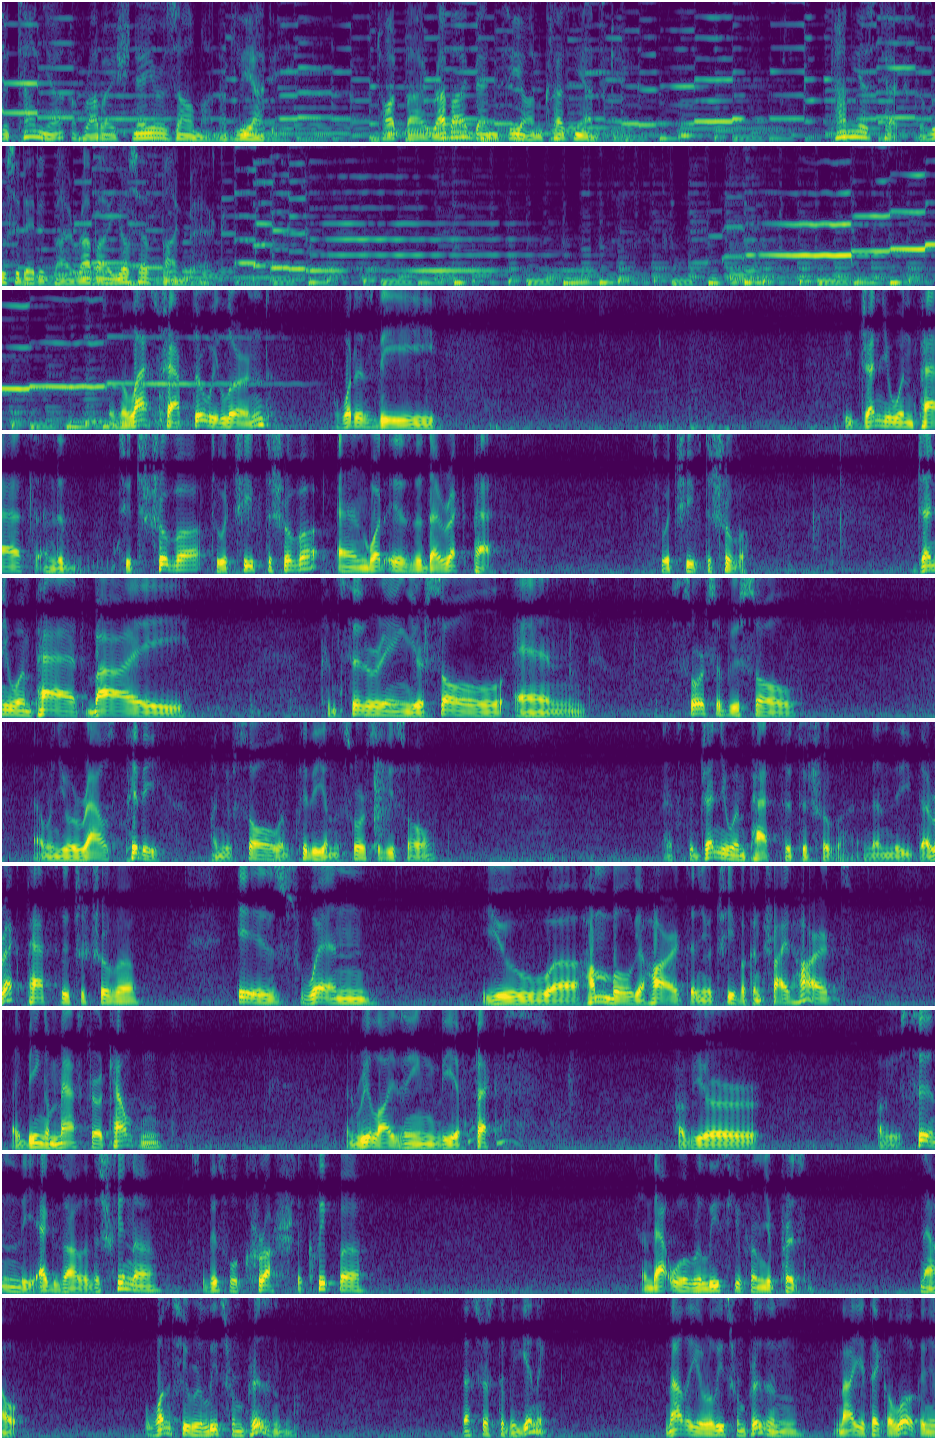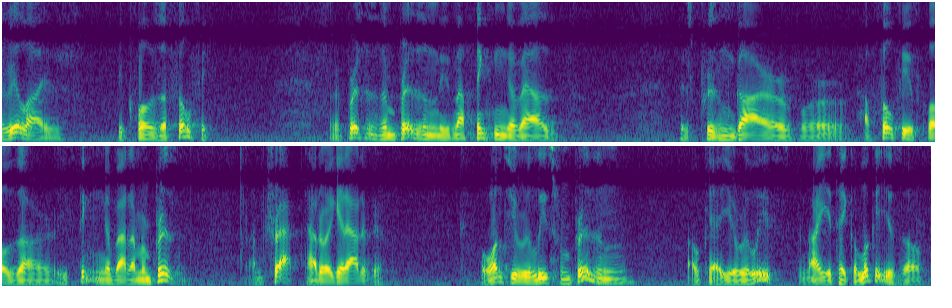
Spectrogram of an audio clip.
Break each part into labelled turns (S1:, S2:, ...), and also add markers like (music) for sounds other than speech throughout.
S1: The Tanya of Rabbi Schneur Zalman of Liadi, taught by Rabbi Ben Zion Krasniansky. Tanya's text elucidated by Rabbi Yosef Weinberg.
S2: So in the last chapter, we learned what is the the genuine path and the to tshuva to achieve teshuva, and what is the direct path to achieve teshuva. Genuine path by considering your soul and source of your soul, and when you arouse pity on your soul and pity on the source of your soul. That's the genuine path to teshuva. And then the direct path to teshuva is when you uh, humble your heart and you achieve a contrite heart by being a master accountant and realizing the effects of your of your sin, the exile of the Shekhinah. So this will crush the klipa and that will release you from your prison. Now, once you release from prison, that's just the beginning. Now that you're released from prison, now you take a look and you realize your clothes are filthy. When a person's in prison, he's not thinking about his prison garb or how filthy his clothes are. He's thinking about, I'm in prison. I'm trapped. How do I get out of here? But once you're released from prison, Okay, you're released. But now you take a look at yourself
